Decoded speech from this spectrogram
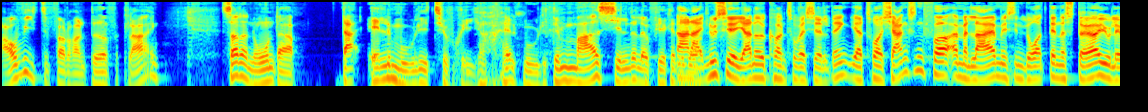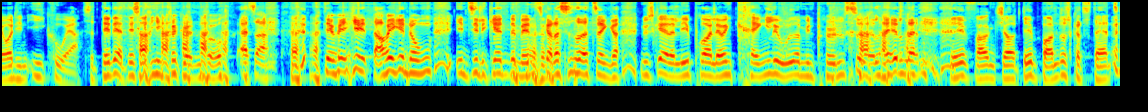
afvise det, før du har en bedre forklaring. Så er der nogen, der der er alle mulige teorier, alt muligt. Det er meget sjældent at lave firkantet Nej, nej, nu siger jeg noget kontroversielt. Ikke? Jeg tror, at chancen for, at man leger med sin lort, den er større, jo lavere din IQ er. Så det der, det skal de ikke begynde på. Altså, det er jo ikke, der er jo ikke nogen intelligente mennesker, der sidder og tænker, nu skal jeg da lige prøve at lave en kringle ud af min pølse, eller et eller andet. Det er fucking sjovt. Det er Bondus konstant.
